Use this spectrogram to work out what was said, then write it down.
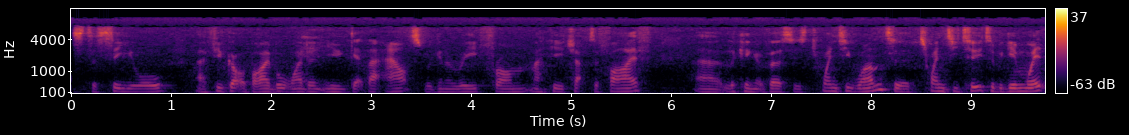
It's to see you all. Uh, if you've got a Bible, why don't you get that out? We're going to read from Matthew chapter 5, uh, looking at verses 21 to 22 to begin with.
